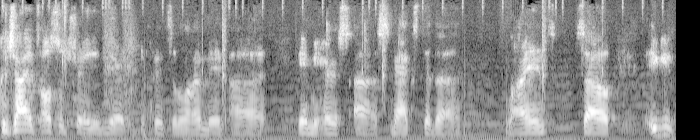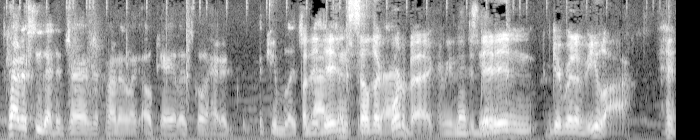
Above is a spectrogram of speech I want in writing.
the Giants also traded their defensive lineman, uh, Damien Harris, uh, snacks to the Lions. So you can kind of see that the Giants are kind of like, okay, let's go ahead and accumulate. But they didn't sell their quarterback. I mean, That's they it. didn't get rid of Eli.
